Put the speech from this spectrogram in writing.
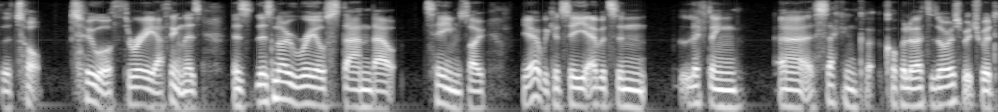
the top two or three. I think there's there's there's no real standout team. So yeah, we could see Everton lifting uh, a second Copa Libertadores, which would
